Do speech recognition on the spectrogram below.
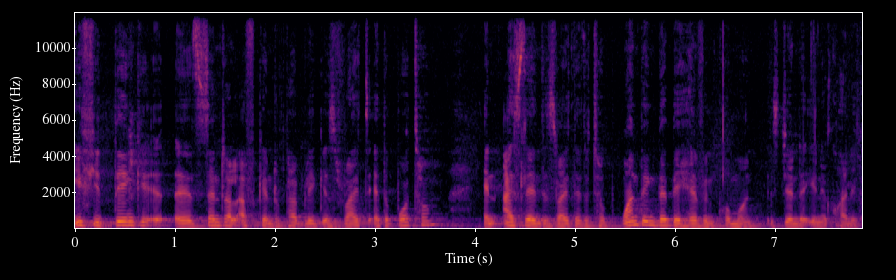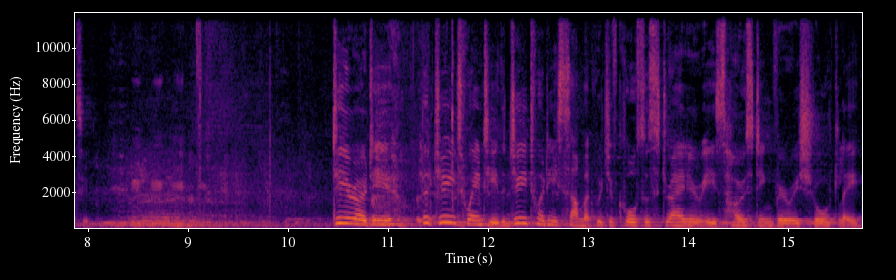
If you think uh, Central African Republic is right at the bottom and Iceland is right at the top, one thing that they have in common is gender inequality. Dear oh dear, the G20, the G20 summit, which of course Australia is hosting very shortly,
